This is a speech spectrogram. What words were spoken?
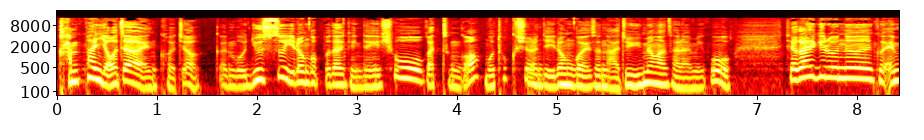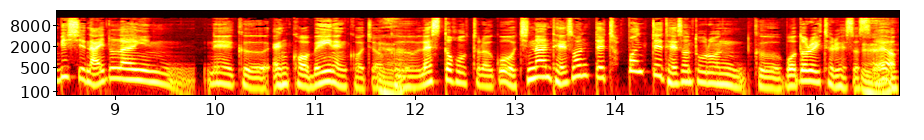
간판 여자 앵커죠. 그러니까 뭐 뉴스 이런 것보다는 굉장히 쇼 같은 거, 뭐 토크쇼라든지 이런 거에서는 아주 유명한 사람이고, 제가 알기로는 그 MBC 나이트라인의 그 앵커, 메인 앵커죠. 예. 그 레스터 홀트라고 지난 대선 때 첫 번째 대선 토론 그 moderator를 했었어요. 예.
